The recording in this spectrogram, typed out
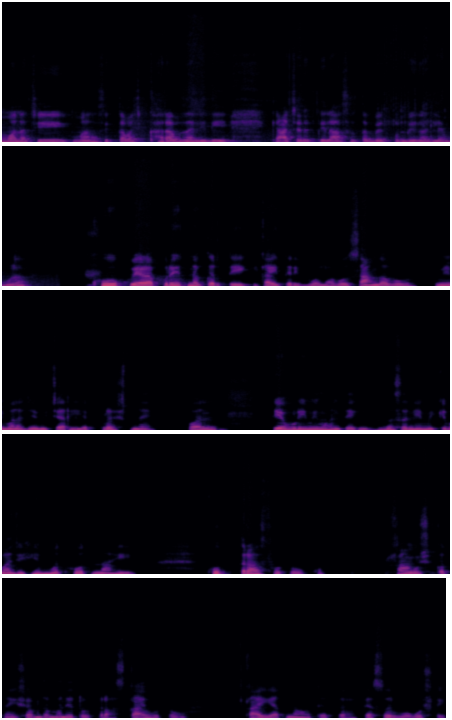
मनाची मानसिकता माझी खराब झालेली आहे की अचानक तिला असं तब्येत पण बिघडल्यामुळं. खूप वेळा प्रयत्न करते की काहीतरी बोलावं सांगावं. तुम्ही मला जे विचारलेले प्रश्न आहे पण तेवढी मी म्हणते की जसं नेहमी की माझी हिंमत होत नाही. खूप त्रास होतो. खूप सांगू शकत नाही शब्दामध्ये तो त्रास काय होतो काय यातना होत्या तर त्या सर्व गोष्टी.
